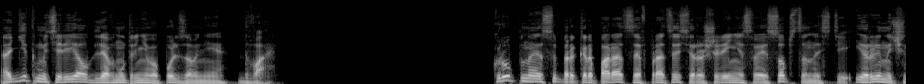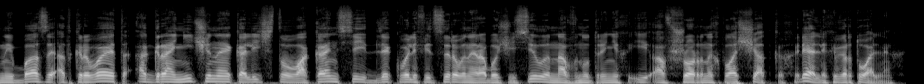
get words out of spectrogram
Агит-материал для внутреннего пользования 2. Крупная суперкорпорация в процессе расширения своей собственности и рыночной базы открывает ограниченное количество вакансий для квалифицированной рабочей силы на внутренних и офшорных площадках, реальных и виртуальных.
